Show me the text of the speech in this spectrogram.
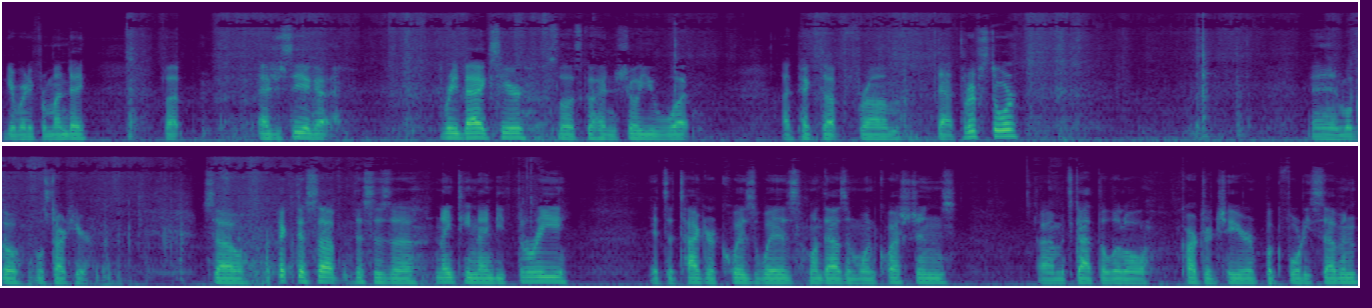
get ready for Monday. But as you see, I got three bags here. So let's go ahead and show you what I picked up from that thrift store. And we'll go, we'll start here. So I picked this up. This is a 1993. It's a Tiger Quiz Whiz 1001 questions. Um, it's got the little cartridge here, book 47.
